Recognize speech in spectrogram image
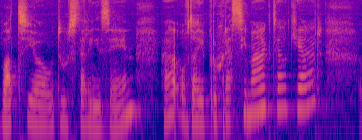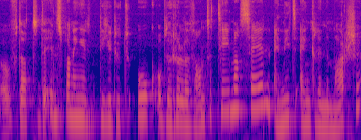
wat jouw doelstellingen zijn, of dat je progressie maakt elk jaar, of dat de inspanningen die je doet ook op de relevante thema's zijn en niet enkel in de marge.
